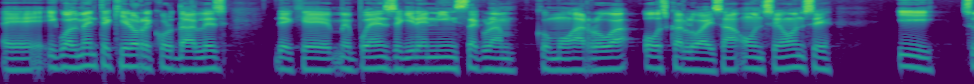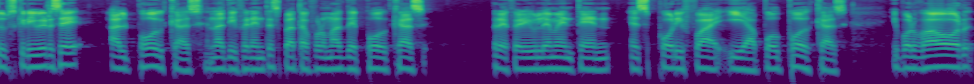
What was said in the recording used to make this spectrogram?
Eh, igualmente quiero recordarles de que me pueden seguir en Instagram como arroba oscarloaiza1111 y suscribirse al podcast en las diferentes plataformas de podcast, preferiblemente en Spotify y Apple Podcast. Y por favor,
